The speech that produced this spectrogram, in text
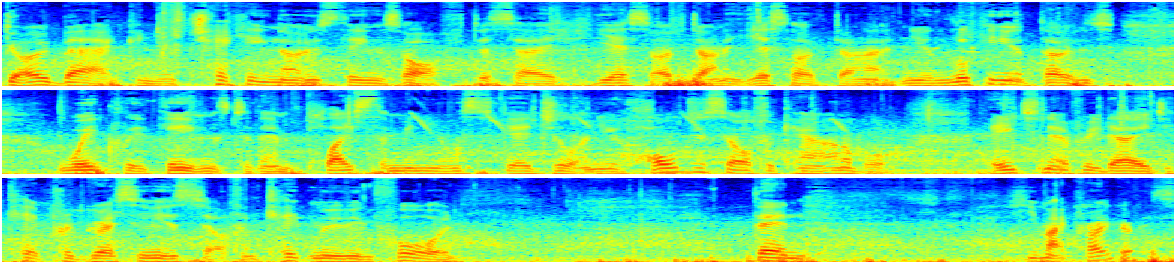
go back and you're checking those things off to say, yes, I've done it, yes, I've done it, and you're looking at those weekly things to then place them in your schedule and you hold yourself accountable each and every day to keep progressing yourself and keep moving forward then you make progress.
